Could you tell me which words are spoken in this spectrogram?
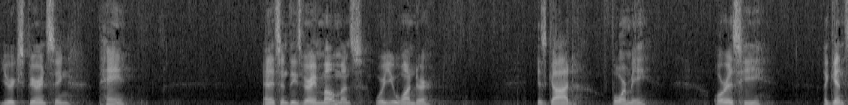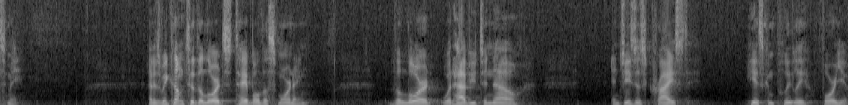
You're experiencing pain. And it's in these very moments where you wonder is God for me or is he against me? And as we come to the Lord's table this morning, the Lord would have you to know in Jesus Christ, he is completely for you.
